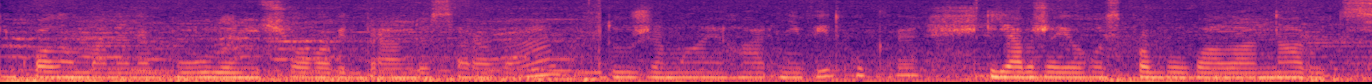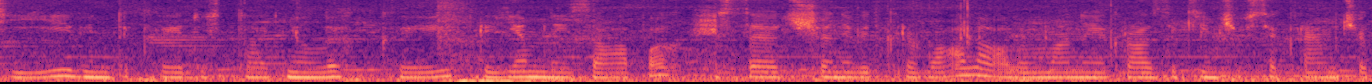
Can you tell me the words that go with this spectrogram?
Ніколи в мене не було нічого від бренду CeraVe. Дуже має гарні відгуки. Я вже його спробувала на руці. Він такий достатньо легкий, приємний запах. Це ще не відкривала, але в мене якраз закінчився кремчик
